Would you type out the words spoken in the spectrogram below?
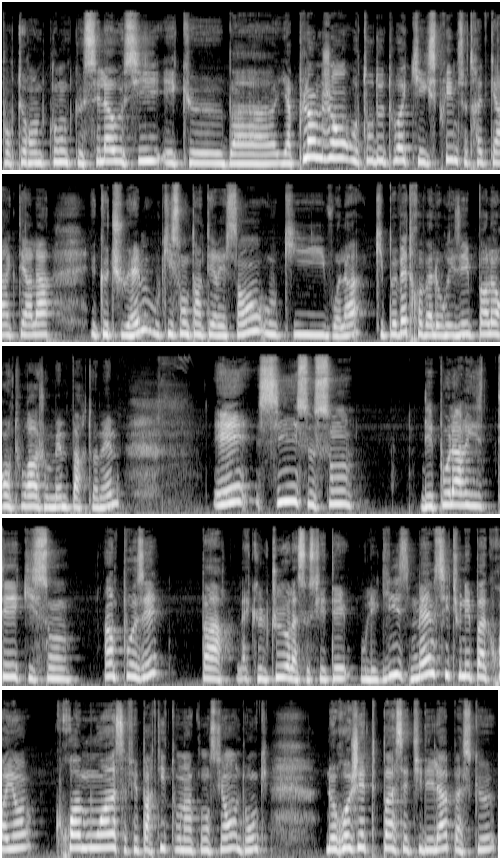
pour te rendre compte que c'est là aussi et que bah il y a plein de gens autour de toi qui expriment ce trait de caractère là et que tu aimes ou qui sont intéressants ou qui voilà qui peuvent être valorisés par leur entourage ou même par toi-même et si ce sont des polarités qui sont imposées par la culture, la société ou l'église, même si tu n'es pas croyant, crois-moi, ça fait partie de ton inconscient, donc ne rejette pas cette idée-là parce que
